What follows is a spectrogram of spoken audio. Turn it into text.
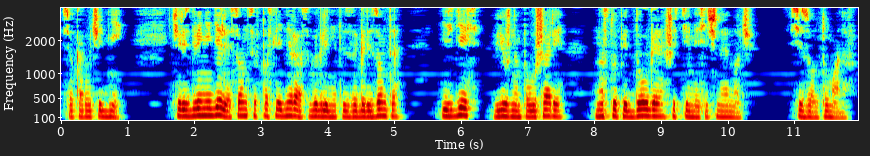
все короче дни. Через две недели солнце в последний раз выглянет из-за горизонта, и здесь, в южном полушарии, наступит долгая шестимесячная ночь. Сезон туманов.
